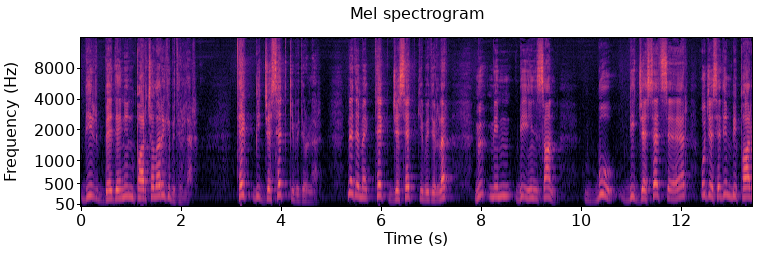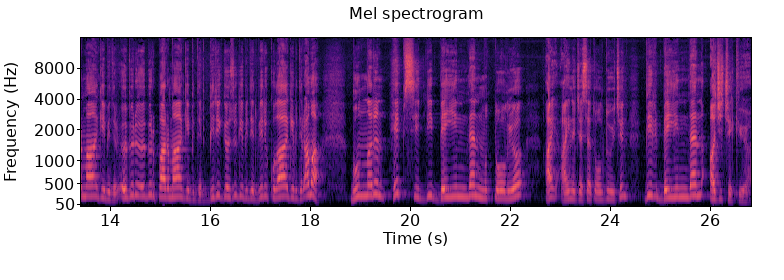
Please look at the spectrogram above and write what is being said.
bir bedenin parçaları gibidirler. Tek bir ceset gibidirler. Ne demek tek ceset gibidirler? Mümin bir insan bu bir cesetse eğer o cesedin bir parmağı gibidir. Öbürü öbür parmağı gibidir. Biri gözü gibidir, biri kulağı gibidir ama bunların hepsi bir beyinden mutlu oluyor. Aynı ceset olduğu için bir beyinden acı çekiyor.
